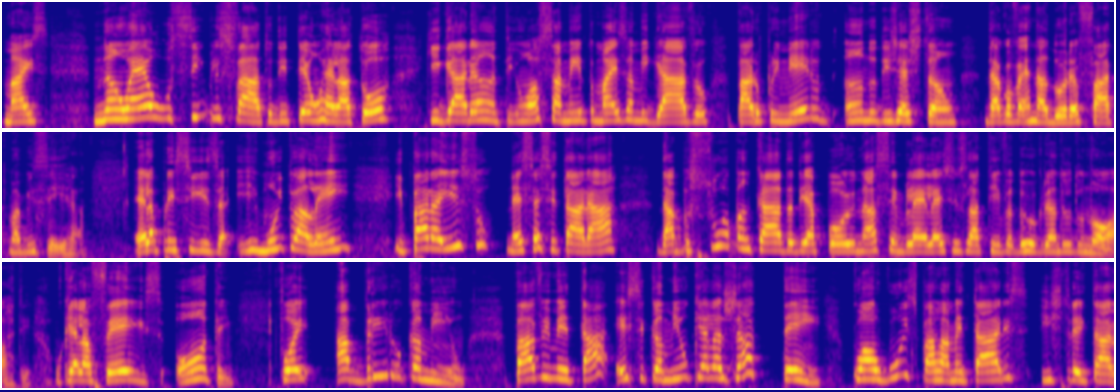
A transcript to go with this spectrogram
Mas não é o simples fato de ter um relator que garante um orçamento mais amigável para o primeiro ano de gestão da governadora Fátima Bezerra. Ela precisa ir muito além e, para isso, necessitará da sua bancada de apoio na Assembleia Legislativa do Rio Grande do Norte. O que ela fez ontem foi abrir o caminho, pavimentar esse caminho que ela já tem com alguns parlamentares e estreitar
